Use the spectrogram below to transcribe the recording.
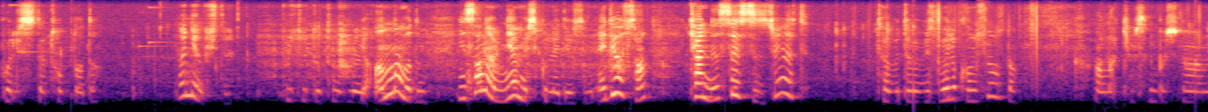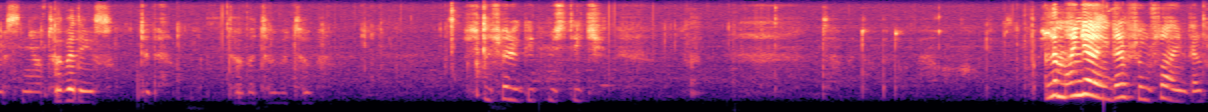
Polis de topladı. Manyak işte. Polis tutamıyor. Ya anlamadım. İnsanları niye meşgul ediyorsun? Ediyorsan kendini sessizce et. Tabi tabi biz böyle konuşuyoruz da. Allah kimsenin başına vermesin ya. Tövbe de Yusuf. Tabii. Tövbe tövbe tövbe. Şimdi şöyle gitmiştik. Tövbe tövbe tövbe. Allah'ım kimsenin başına Annem hangi yere gidelim? Sorusu alayım gidelim.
